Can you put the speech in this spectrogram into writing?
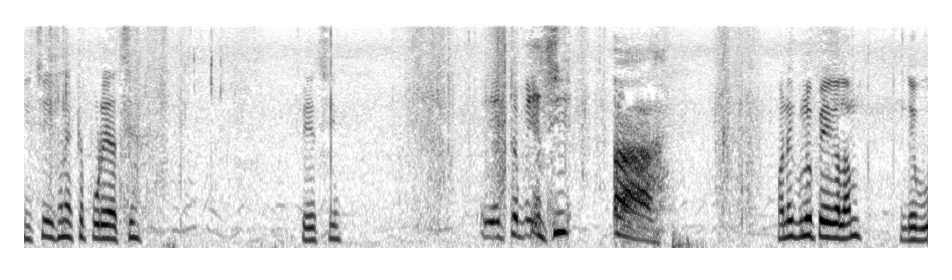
নিচে এখানে একটা পড়ে আছে। পেয়েছি। এই একটা পেয়েছি। অনেকগুলো পেয়ে গেলাম লেবু।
